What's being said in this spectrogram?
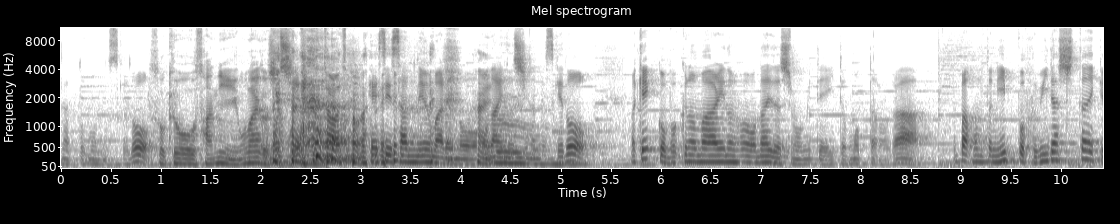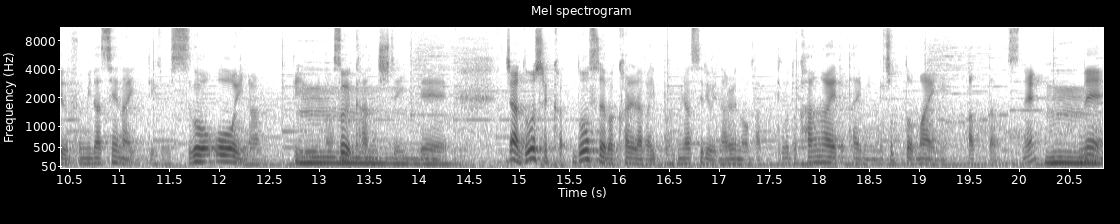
だと思うんですけど。そう今日3人同い年。平成3年生まれの同い年なんですけど、はい、まあ、結構僕の周りの同い年も見ていて思ったのがやっぱ本当に一歩踏み出したいけど踏み出せないっていう人がすごい多いなっていうのをすごい感じていて。じゃあどうしてかどうすれば彼らが一歩踏み出せるようになるのかっていうことを考えたタイミングがちょっと前にあったんですね。で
